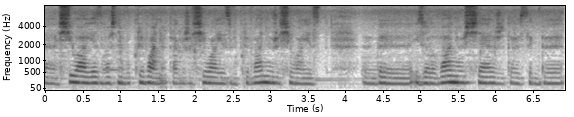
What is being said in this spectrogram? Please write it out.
e, siła jest właśnie w ukrywaniu, tak? Że siła jest w ukrywaniu, że siła jest w izolowaniu się, że to jest jakby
